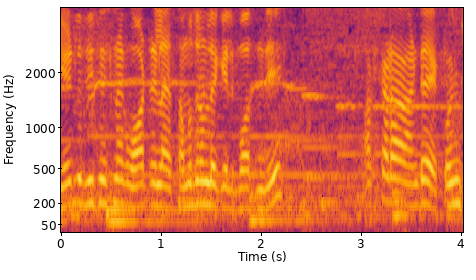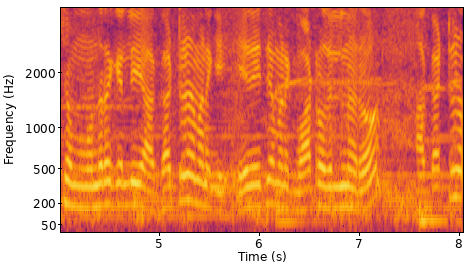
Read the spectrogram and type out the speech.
గేట్లు తీసేసినాక వాటర్ ఇలా సముద్రంలోకి వెళ్ళిపోతుంది. అక్కడ అంటే కొంచెం ముందరకి వెళ్ళి ఆ గట్టున మనకి ఏదైతే మనకి వాటర్ వదిలినారో ఆ గట్టున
